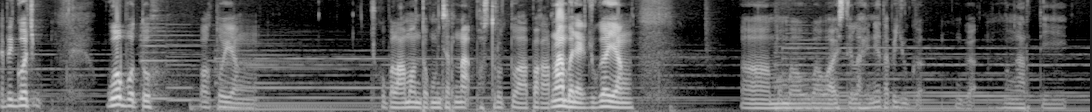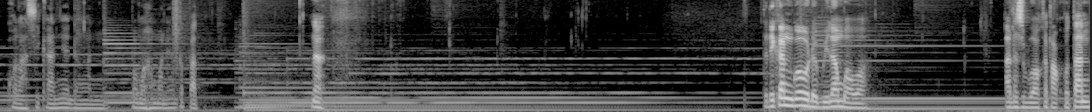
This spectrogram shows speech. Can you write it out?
tapi gue gue butuh waktu yang cukup lama untuk mencerna post truth itu apa karena banyak juga yang uh, membawa-bawa istilah ini tapi juga nggak mengerti kolasikannya dengan pemahaman yang tepat. Nah, tadi kan gue udah bilang bahwa ada sebuah ketakutan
